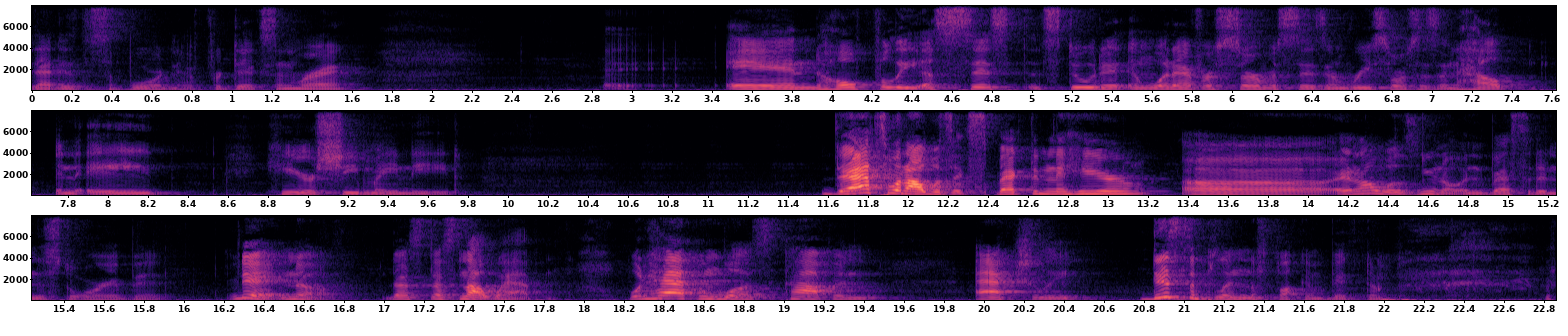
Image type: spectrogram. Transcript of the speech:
that is the subordinate for Dixon, right? And hopefully assist the student in whatever services and resources and help and aid he or she may need that's what I was expecting to hear, uh, and I was, you know, invested in the story a bit. Yeah, no, that's that's not what happened. What happened was Coppin actually disciplined the fucking victim.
